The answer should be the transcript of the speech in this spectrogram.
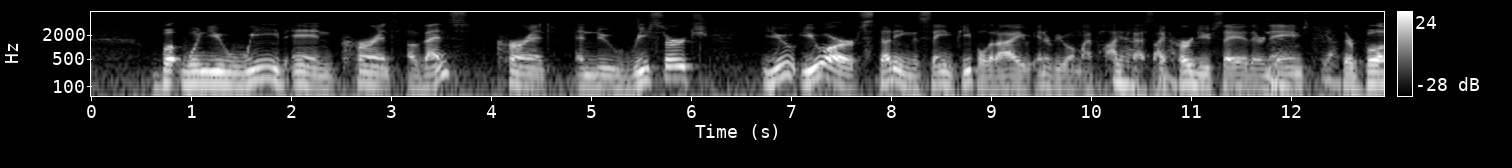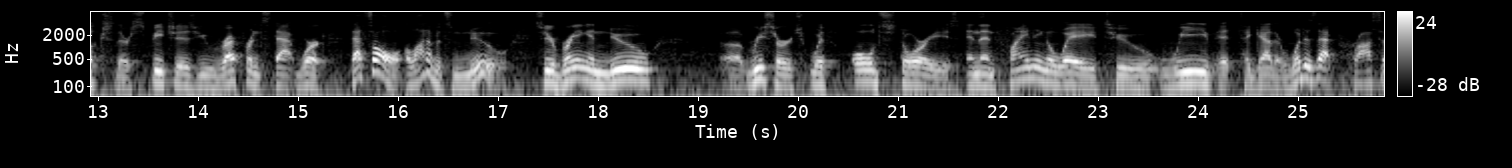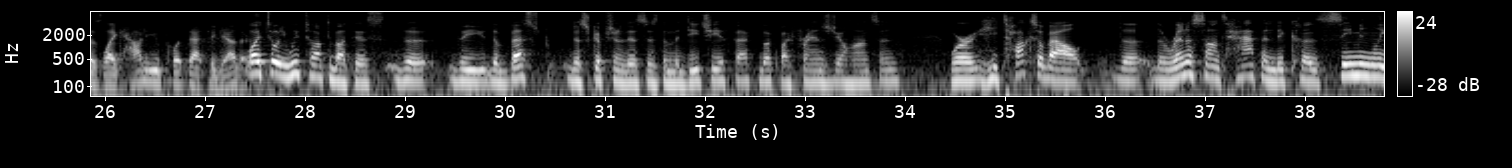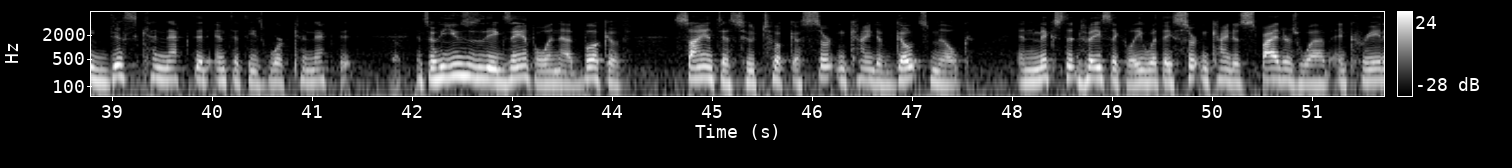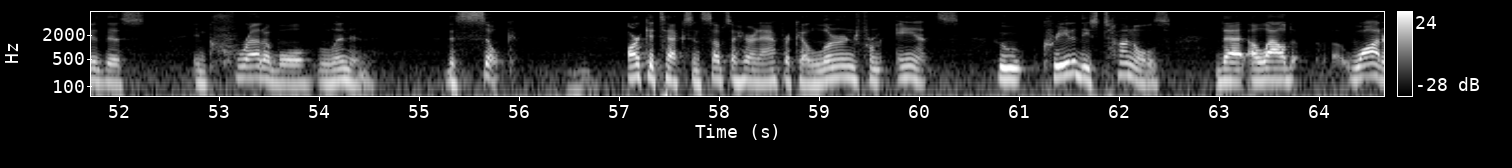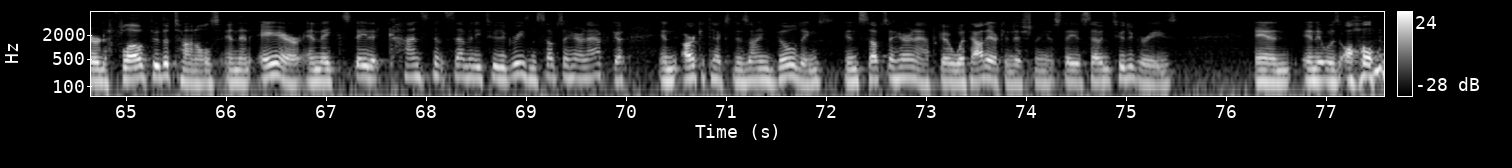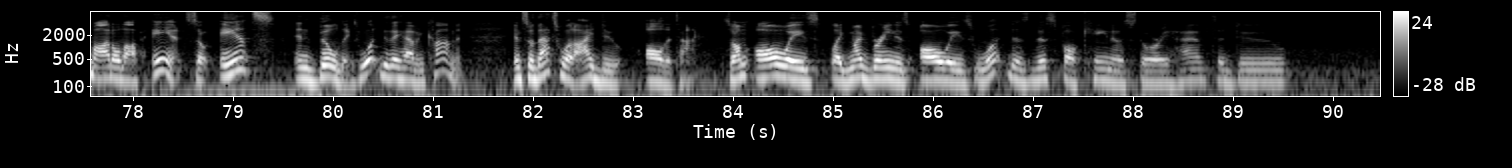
But when you weave in current events, current and new research, you you are studying the same people that I interview on my podcast. yeah. I've heard you say their names, yeah. their books, their speeches. You reference that work. That's all. A lot of it's new. So you're bringing in new uh, research with old stories, and then finding a way to weave it together. What is that process like? How do you put that together? Well, I told you we've talked about this. the the The best description of this is the Medici Effect book by Frans Johansson, where he talks about the the Renaissance happened because seemingly disconnected entities were connected, Yep. and so he uses the example in that book of scientists who took a certain kind of goat's milk and mixed it basically with a certain kind of spider's web and created this incredible linen, this silk. Mm-hmm. Architects in sub Saharan Africa learned from ants who created these tunnels that allowed water to flow through the tunnels and then air, and they stayed at constant 72 degrees in sub Saharan Africa. And architects designed buildings in sub Saharan Africa without air conditioning that stayed at 72 degrees and and it was all modeled off ants. So ants and buildings, what do they have in common? And so that's what I do all the time. So I'm always like my brain is always, what does this volcano story have to do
